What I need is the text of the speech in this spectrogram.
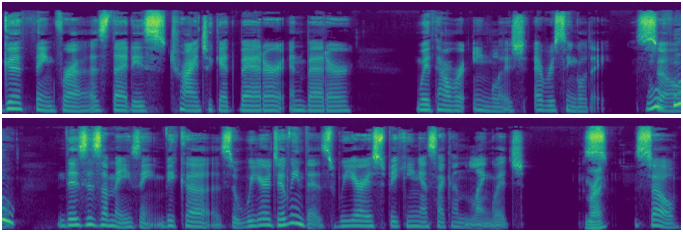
good thing for us that is trying to get better and better with our English every single day. So this is amazing because we are doing this. We are speaking a second language. Right. So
